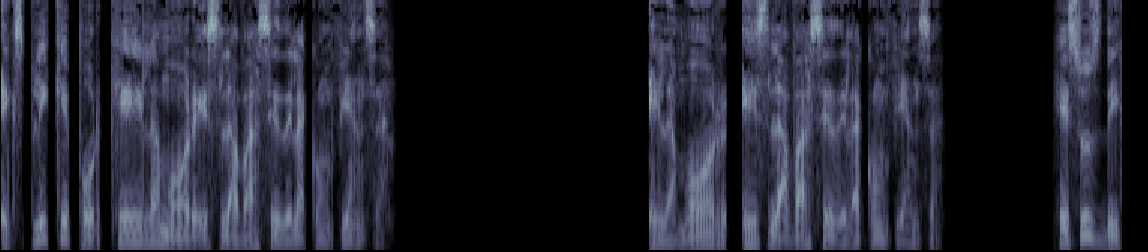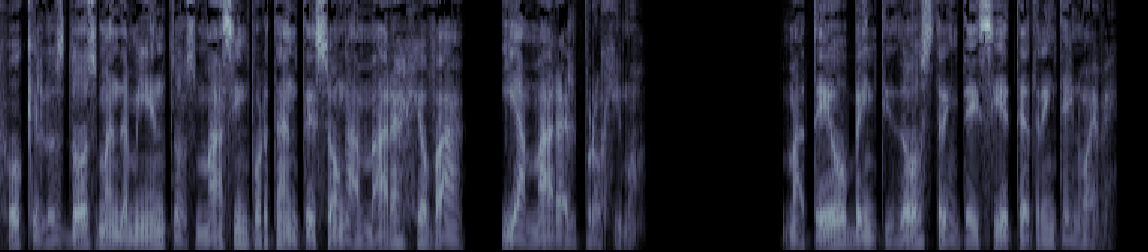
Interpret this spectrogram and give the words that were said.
Explique por qué el amor es la base de la confianza. El amor es la base de la confianza. Jesús dijo que los dos mandamientos más importantes son amar a Jehová y amar al prójimo. Mateo 22, 37 a 39.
